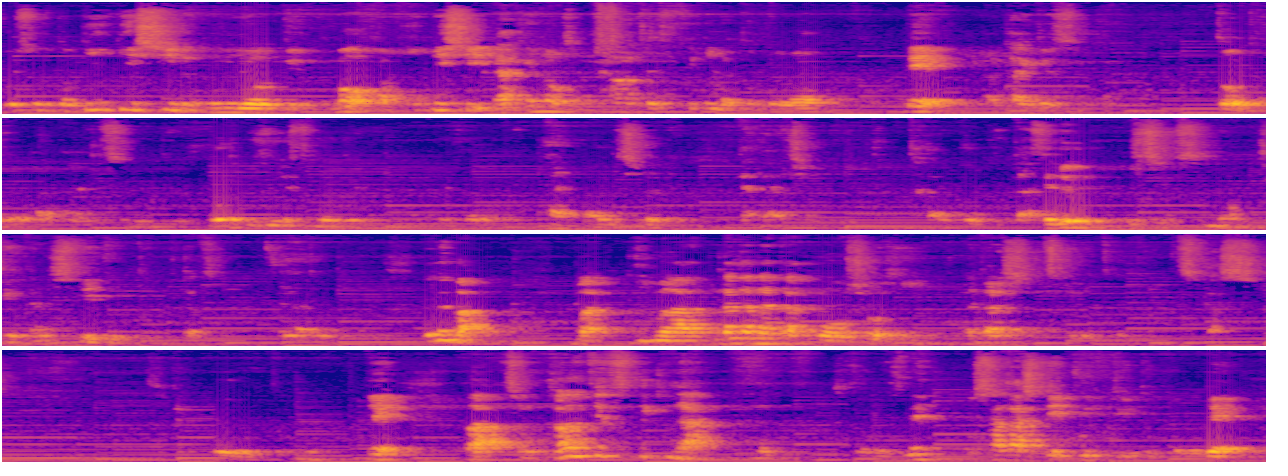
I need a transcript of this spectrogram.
そうすると PPC の運用っていうのも、まあ、PPC だけのその間接的なところで解決する。等々があったりするというビジネスモデルはいの後ろで高い商品高い広告出せるビジネスの形態にしていくという形なんです例えば、まあ、今、なかなかこう商品新しい作ると難しい。で、まあ、その間接的なものですね、を探していくっていうところで、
